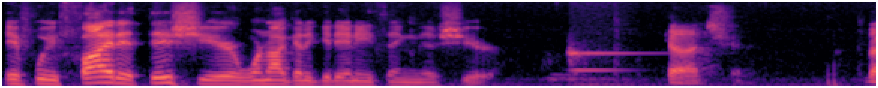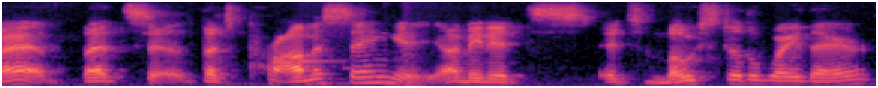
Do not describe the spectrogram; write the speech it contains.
if we fight it this year we're not going to get anything this year Gotcha. That that's uh, that's promising. I mean, it's it's most of the way there.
